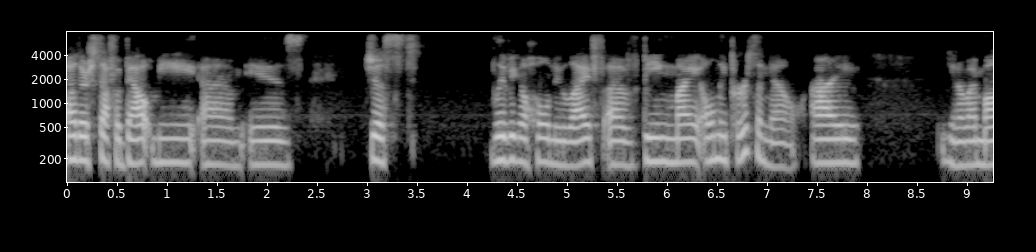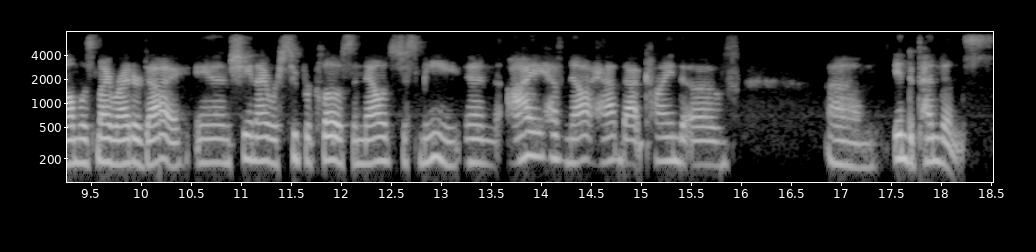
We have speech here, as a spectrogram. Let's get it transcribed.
other stuff about me um, is just living a whole new life of being my only person now. I, you know, my mom was my ride or die, and she and I were super close, and now it's just me. And I have not had that kind of um, independence.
